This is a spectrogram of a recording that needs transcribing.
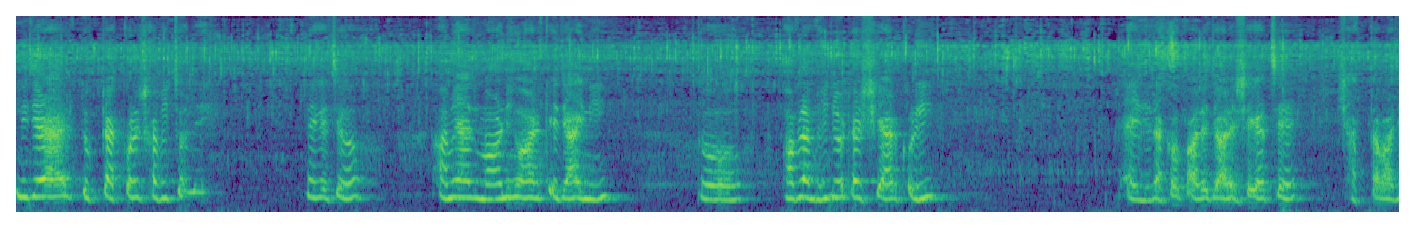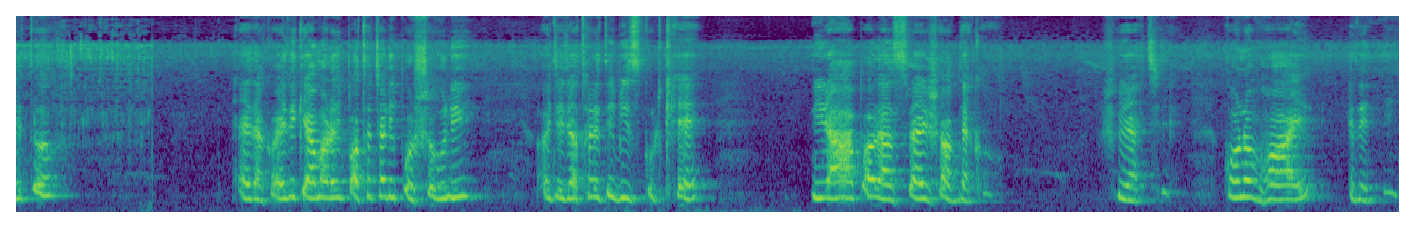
নিজেরা টুকটাক করে সবই চলে। দেখেছ? আমি আজ মর্নিং ওয়ার্কে যাইনি। তো ভাবলাম ভিডিওটা শেয়ার করি। এই যে দেখো, কলে জল এসে গেছে, সাতটা বাজে তো। এই দেখো, এদিকে আমার ওই পথচারী পোষ্যগুলি, ওই যে যথারীতি বিস্কুট খেয়ে নিরাপদ আশ্রয় সব দেখো, শুয়ে আছে। কোনো ভয় এদের নেই।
